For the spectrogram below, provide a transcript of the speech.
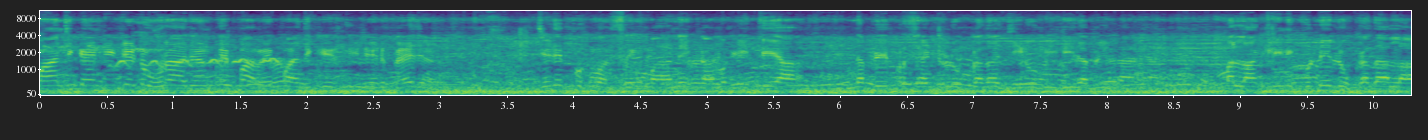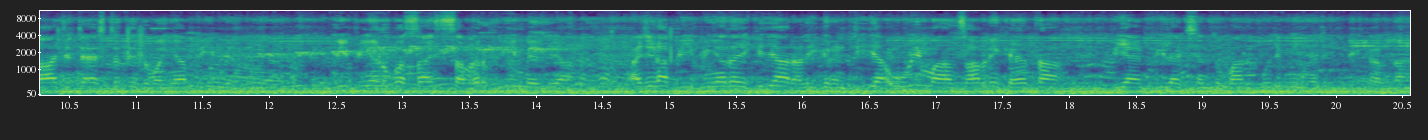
ਪੰਜ ਕੈਂਡੀਡੇਟ ਹੋਰ ਆ ਜਾਣ ਤੇ ਭਾਵੇਂ ਪੰਜ ਕੈਂਡੀਡੇਟ ਬਹਿ ਜਾਣ। ਜਿਹੜੇ ਭਗਵੰਤ ਸਿੰਘ ਮਾਨ ਨੇ ਕੰਮ ਕੀਤੇ ਆ 90% ਲੋਕਾਂ ਦਾ ਜ਼ੀਰੋ ਬਿਜਲੀ ਦਾ ਬਿੱਲ ਆ ਰਿਹਾ। ਮਹੱਲਾ ਕਲੀਨਿਕ ਖੁੱਲੇ ਲੋਕਾਂ ਦਾ ਇਲਾਜ ਟੈਸਟ ਤੇ ਦਵਾਈਆਂ ਫ੍ਰੀ ਮਿਲਦੀਆਂ। ਬੀਬੀਆਂ ਨੂੰ ਬੱਸਾਂ 'ਚ ਸਫ਼ਰ ਫ੍ਰੀ ਮਿਲ ਰਿਹਾ। ਆ ਜਿਹੜਾ ਬੀਬੀਆਂ ਦਾ 1000 ਵਾਲੀ ਗਰੰਟੀ ਆ ਉਹ ਵੀ ਮਾਨ ਸਾਹਿਬ ਨੇ ਕਹਿਤਾ ਵੀ ਐਮਪੀ ਇਲੈਕਸ਼ਨ ਤੋਂ ਬਾਅਦ ਕੁਝ ਮਹੀਨਿਆਂ 'ਚ ਨਹੀਂ ਕਰਦਾ।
